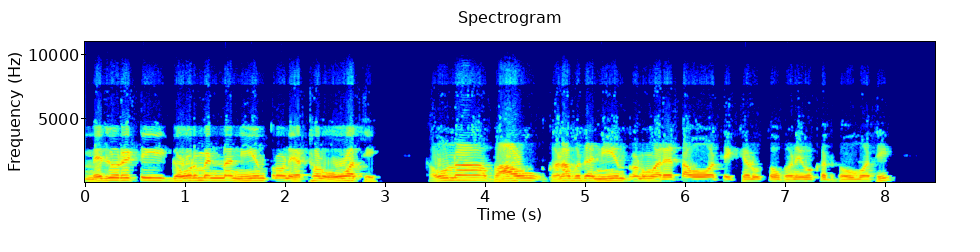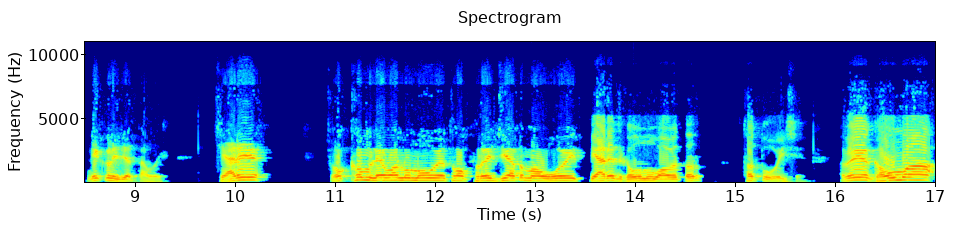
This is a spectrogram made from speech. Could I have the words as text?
મેજોરિટી ગવર્મેન્ટના નિયંત્રણ હેઠળ હોવાથી, ઘઉંના ભાવ ઘણા બધા નિયંત્રણમાં રહેતા હોવાથી ખેડૂતો ઘણી વખત ઘઉંમાંથી નીકળી જતા હોય જ્યારે જોખમ લેવાનું ન હોય અથવા ફરજિયાતમાં હોય ત્યારે જ ઘઉંનું વાવેતર થતું હોય છે. હવે ઘઉંમાં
